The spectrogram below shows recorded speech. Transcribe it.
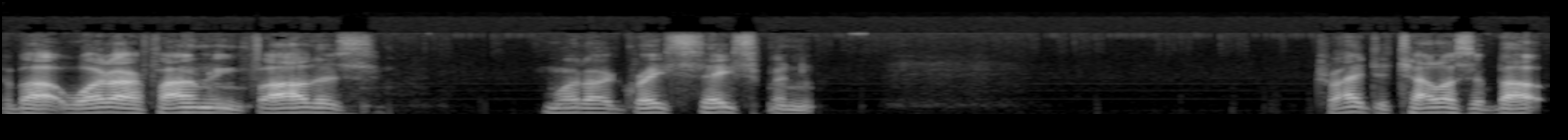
about what our founding fathers, what our great statesmen tried to tell us about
